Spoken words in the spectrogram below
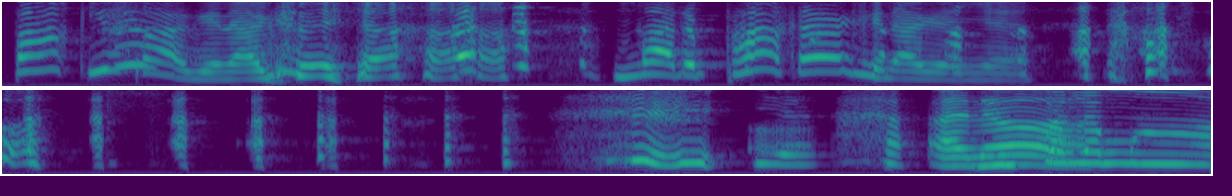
Pak you pa, ginagano niya. Motherfucker, ginagano niya. Tapos, yeah. Ano? Yung pala mga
